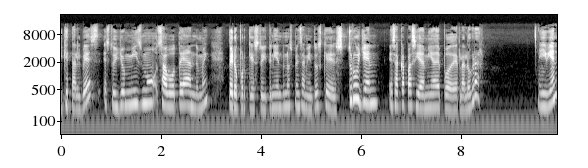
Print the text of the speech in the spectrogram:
y que tal vez estoy yo mismo saboteándome, pero porque estoy teniendo unos pensamientos que destruyen esa capacidad mía de poderla lograr. Y bien,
